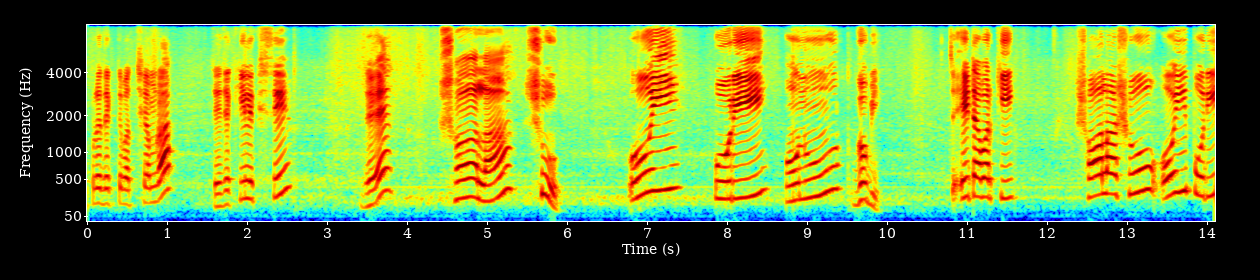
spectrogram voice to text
উপরে দেখতে পাচ্ছি আমরা, যে যে কী লিখছি? যে সলাসু, ওই পরি অনুগবি। এটা আবার কি? সলাসু, ওই পরি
